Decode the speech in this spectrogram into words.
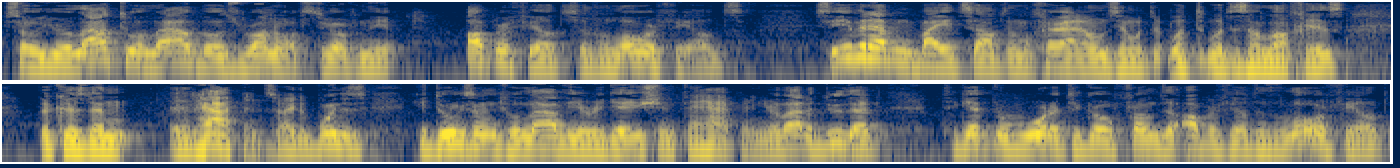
So you're allowed to allow those runoffs to go from the upper fields to the lower fields. See, if it happened by itself, then I don't understand what, what, what this halach is because then it happens, right? The point is you're doing something to allow the irrigation to happen. And you're allowed to do that to get the water to go from the upper field to the lower field,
